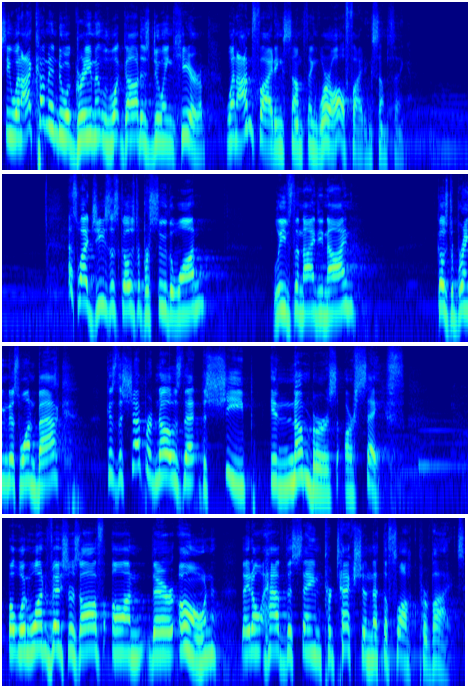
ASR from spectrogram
See, when I come into agreement with what God is doing here, when I'm fighting something, we're all fighting something. That's why Jesus goes to pursue the one, leaves the 99, goes to bring this one back, because the shepherd knows that the sheep in numbers are safe. But when one ventures off on their own, they don't have the same protection that the flock provides.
